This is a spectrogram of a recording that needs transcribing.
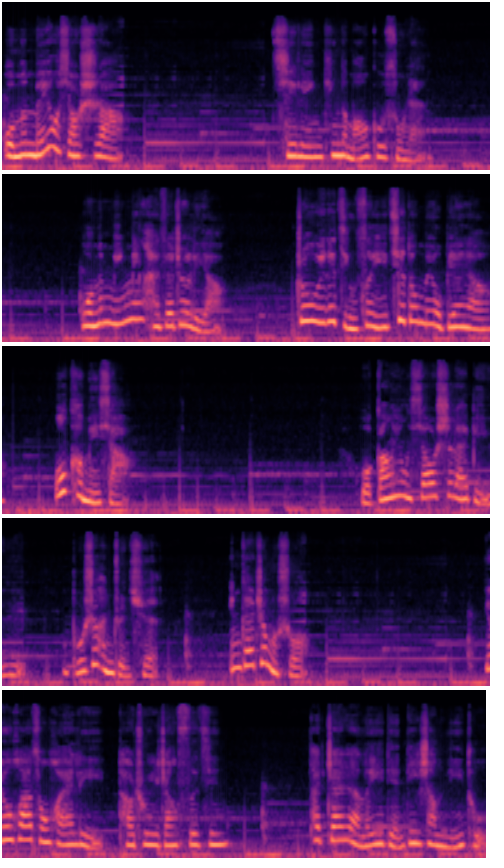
我们没有消失啊！麒麟听得毛骨悚然。我们明明还在这里啊，周围的景色一切都没有变呀，我可没瞎。我刚用消失来比喻，不是很准确，应该这么说。幽花从怀里掏出一张丝巾，她沾染了一点地上的泥土，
